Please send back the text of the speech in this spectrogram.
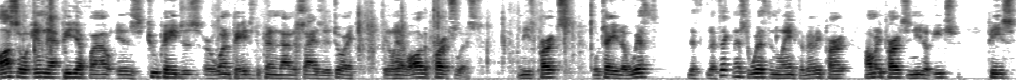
Also in that PDF file is two pages or one page, depending on the size of the toy. It'll have all the parts list. And these parts will tell you the width, the, the thickness, width, and length of every part, how many parts you need of each piece.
